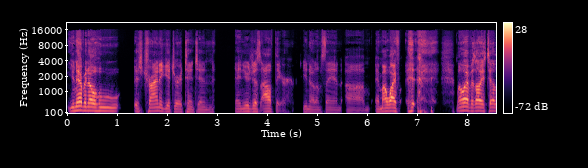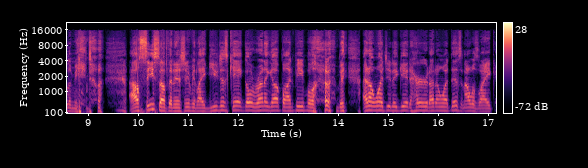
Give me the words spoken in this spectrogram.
you never know who is trying to get your attention and you're just out there you know what I'm saying? Um, and my wife, my wife is always telling me, I'll see something and she'll be like, "You just can't go running up on people. I don't want you to get hurt. I don't want this." And I was like,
